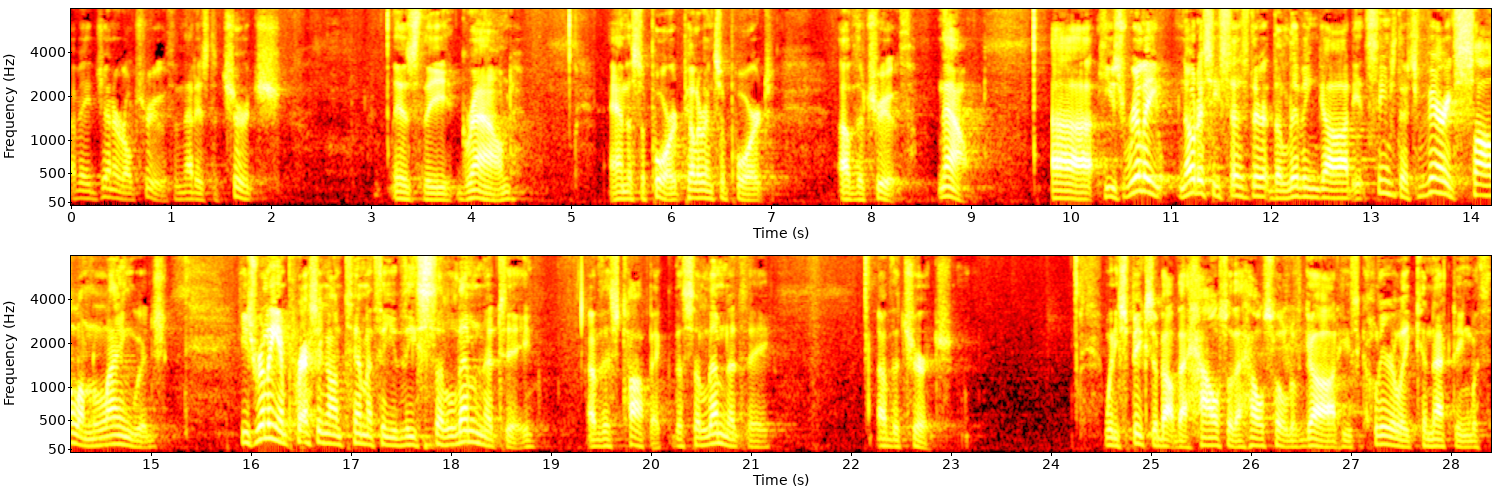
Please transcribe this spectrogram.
of a general truth, and that is the church is the ground and the support, pillar and support of the truth. Now, uh, he's really, notice he says there, the living God. It seems there's very solemn language. He's really impressing on Timothy the solemnity of this topic, the solemnity of the church. When he speaks about the house or the household of God, he's clearly connecting with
